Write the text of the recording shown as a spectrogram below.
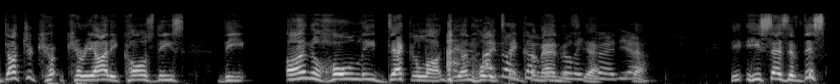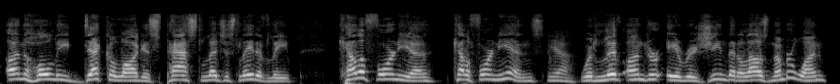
Dr. Car- Kheriaty calls these the unholy Decalogue, the unholy Ten Commandments. really good, yeah. He, he says if this unholy Decalogue is passed legislatively, California Californians Yeah. would live under a regime that allows number one,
